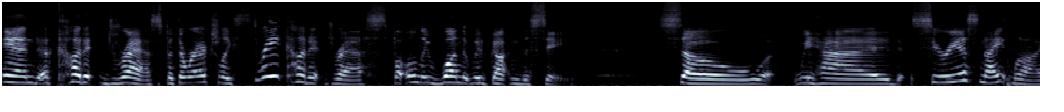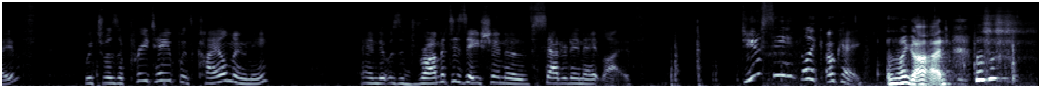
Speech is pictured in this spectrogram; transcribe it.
and a cut it dress, but there were actually three cut it dress, but only one that we've gotten to see. So we had Serious Night Live, which was a pre tape with Kyle Mooney, and it was a dramatization of Saturday Night Live. Do you see, like, okay, Oh my god.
